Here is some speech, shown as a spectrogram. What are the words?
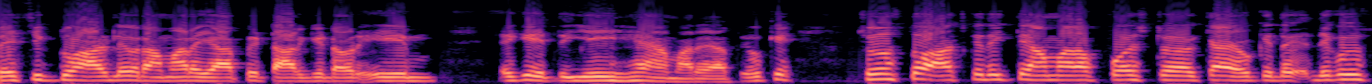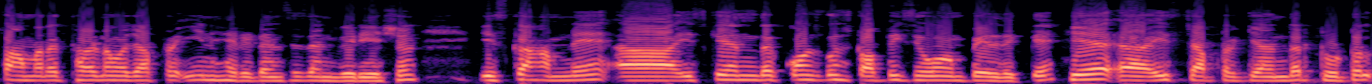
basic to hard level हमारा यहाँ पे टारगेट और एम ठीक है तो यही है हमारे यहाँ पे ओके चलो तो दोस्तों आज के देखते हैं हमारा फर्स्ट क्या है ओके okay, देखो दोस्तों हमारा third number chapter inheritances and variation इसका हमने आ, इसके अंदर कौन कौन से टॉपिक्स है वो हम पहले देखते हैं ये इस चैप्टर के अंदर टोटल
